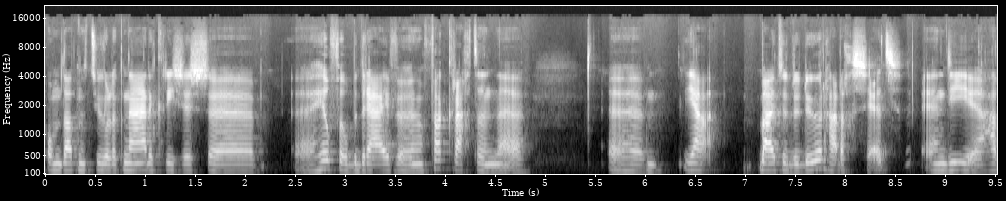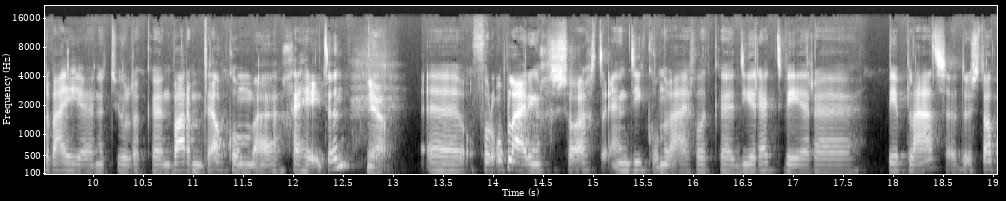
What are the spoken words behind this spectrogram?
Omdat natuurlijk na de crisis heel veel bedrijven hun vakkrachten ehm, ja, buiten de deur hadden gezet. En die hadden wij natuurlijk een warm welkom geheten. Ja. voor opleidingen gezorgd. En die konden we eigenlijk direct weer, weer plaatsen. Dus dat,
